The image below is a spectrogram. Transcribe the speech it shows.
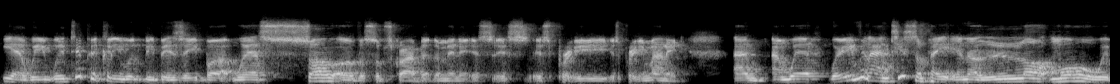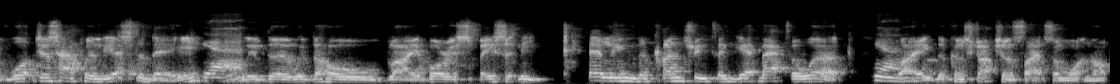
Yeah, we, we typically would be busy, but we're so oversubscribed at the minute. It's it's it's pretty it's pretty manic, and and we're we're even anticipating a lot more with what just happened yesterday. Yeah. With the with the whole like Boris basically telling the country to get back to work. Yeah. Like the construction sites and whatnot.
